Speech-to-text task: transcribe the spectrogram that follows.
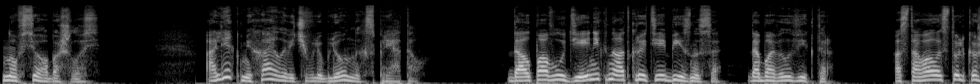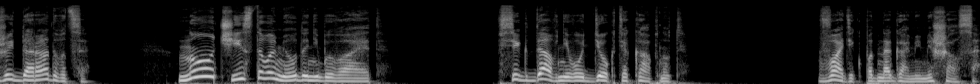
Но все обошлось. Олег Михайлович влюбленных спрятал. «Дал Павлу денег на открытие бизнеса», — добавил Виктор. «Оставалось только жить да радоваться. Но чистого меда не бывает. Всегда в него дегтя капнут». Вадик под ногами мешался.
